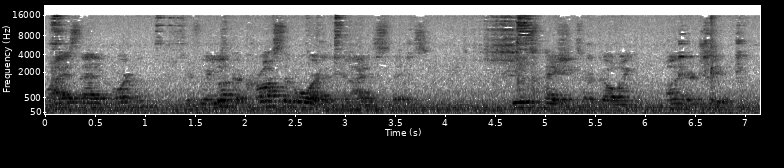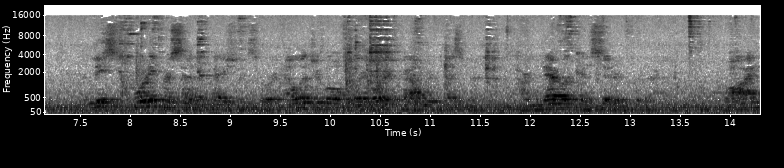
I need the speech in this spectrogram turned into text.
Why is that important? If we look across the board in the United States, these patients are going undertreated. At least 40% of patients who are eligible for aortic valve replacement are never considered for that. Why?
